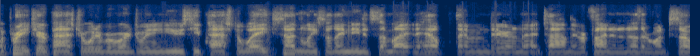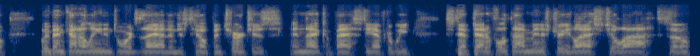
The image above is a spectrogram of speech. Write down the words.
a preacher, pastor, whatever word we use, he passed away suddenly. So they needed somebody to help them during that time. They were finding another one. So we've been kind of leaning towards that and just helping churches in that capacity after we stepped out of full time ministry last July. So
